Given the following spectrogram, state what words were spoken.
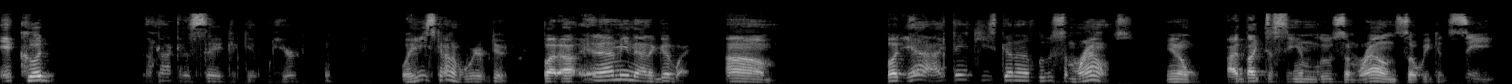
It could I'm not going to say it could get weird. well, he's kind of a weird dude, but uh, and I mean that in a good way. Um, but yeah, I think he's going to lose some rounds. You know, I'd like to see him lose some rounds so we can see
